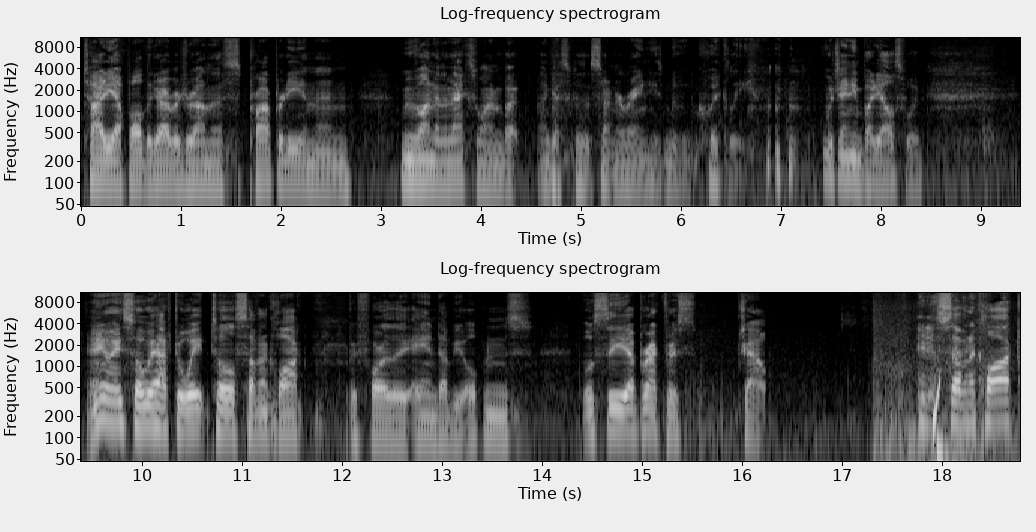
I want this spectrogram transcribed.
tidy up all the garbage around this property and then move on to the next one. But I guess because it's starting to rain, he's moving quickly, which anybody else would. Anyway, so we have to wait till seven o'clock before the A and W opens. We'll see you at breakfast. Ciao. It is seven o'clock.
